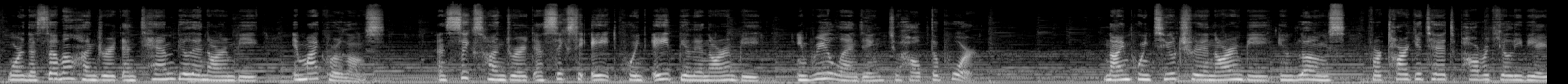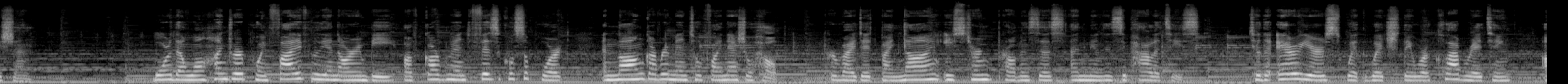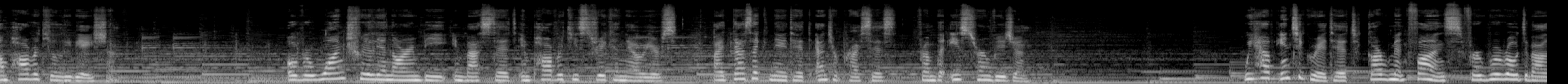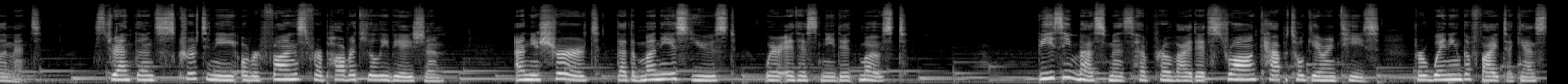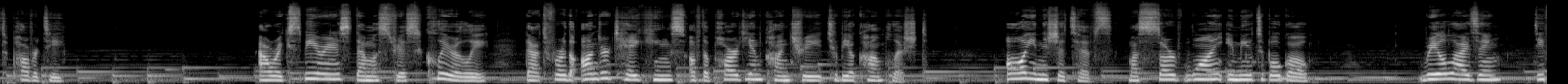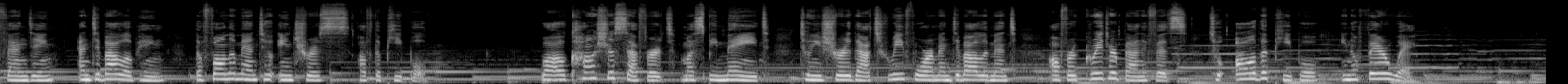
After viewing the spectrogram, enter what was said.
More than 710 billion RMB in microloans and 668.8 billion RMB in real lending to help the poor. 9.2 trillion RMB in loans for targeted poverty alleviation more than 100.5 billion RMB of government physical support and non-governmental financial help provided by nine eastern provinces and municipalities to the areas with which they were collaborating on poverty alleviation. Over 1 trillion RMB invested in poverty-stricken areas by designated enterprises from the eastern region. We have integrated government funds for rural development strengthened scrutiny over funds for poverty alleviation, and ensured that the money is used where it is needed most. These investments have provided strong capital guarantees for winning the fight against poverty. Our experience demonstrates clearly that for the undertakings of the party and country to be accomplished, all initiatives must serve one immutable goal realizing defending, and developing the fundamental interests of the people. While a conscious effort must be made to ensure that reform and development offer greater benefits to all the people in a fair way.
